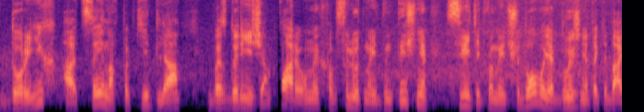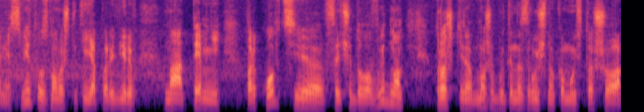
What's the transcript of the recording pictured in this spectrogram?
доріг, а цей навпаки для бездоріжжя. Фари у них абсолютно ідентичні, світять вони чудово, як ближнє, так і дальнє світло. Знову ж таки, я перевірив на темній парковці, все чудово видно. Трошки може бути незручно комусь, то що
